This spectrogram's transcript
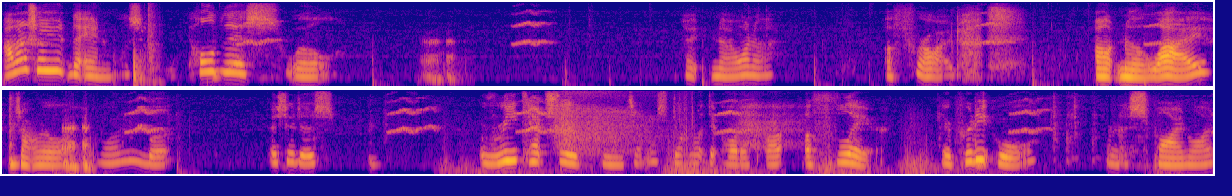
I'm gonna show you the animals. Hold this. Well. No, I wanna. A fraud. I don't know why. It's not real one, but yes, it is. Retexture paintings. Don't know what they're called. A, a flare. They're pretty cool. And a spine one.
